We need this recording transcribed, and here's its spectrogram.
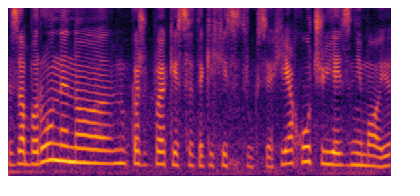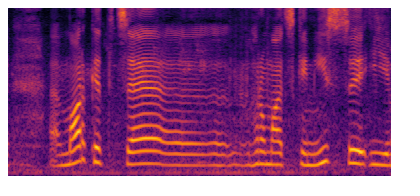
заборонено. Ну кажу, по якихось це таких інструкціях. Я хочу, я знімаю. Е, Маркет це е, громадське місце і.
